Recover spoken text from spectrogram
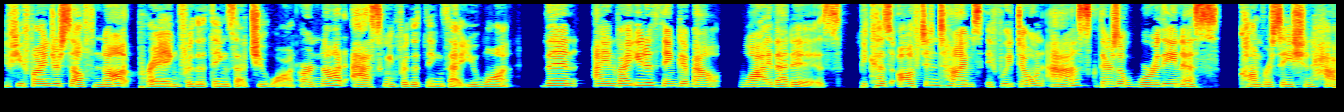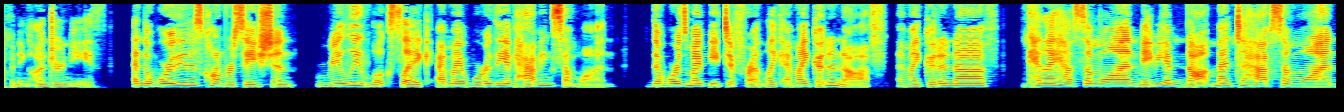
if you find yourself not praying for the things that you want or not asking for the things that you want, then I invite you to think about why that is. Because oftentimes, if we don't ask, there's a worthiness conversation happening underneath. And the worthiness conversation really looks like, am I worthy of having someone? The words might be different. Like, am I good enough? Am I good enough? Can I have someone? Maybe I'm not meant to have someone.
